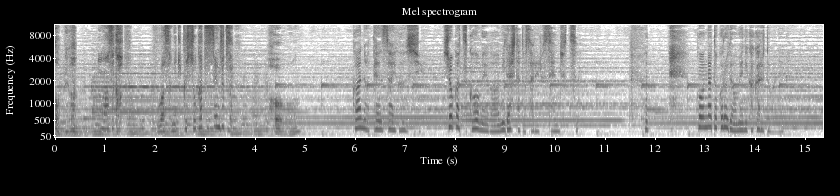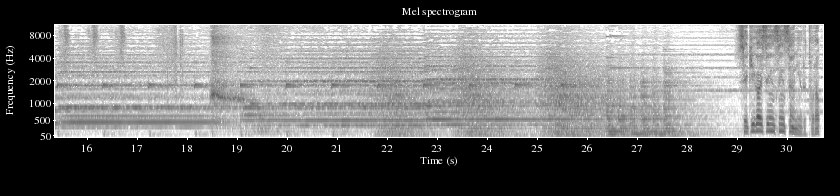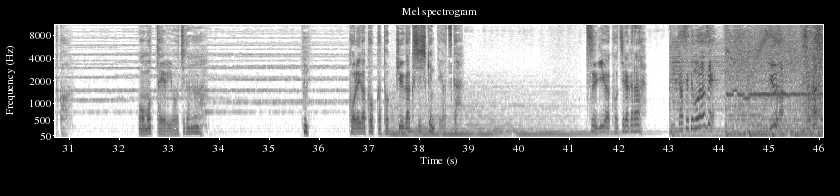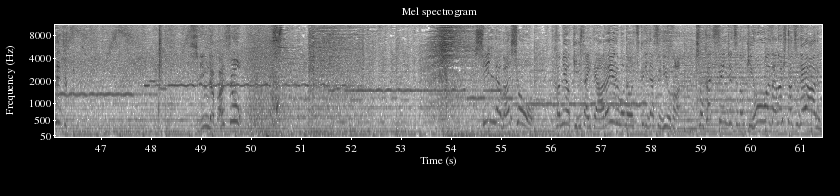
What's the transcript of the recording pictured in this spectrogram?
俺はまさか噂に聞く諸葛戦術。ほうかの天才軍師諸葛孔明が編み出したとされる戦術。こんなところでお目にかかるとはね。赤外線センサーによるトラップか。思ったより幼稚だな。ふん。これが国家特級学士試験ってやつか。次はこちらから。行かせてもらうぜ。流派諸葛戦術。神羅万象。神羅万象。紙を切り裂いてあらゆるものを作り出す流派。諸葛戦術の基本技の一つである。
